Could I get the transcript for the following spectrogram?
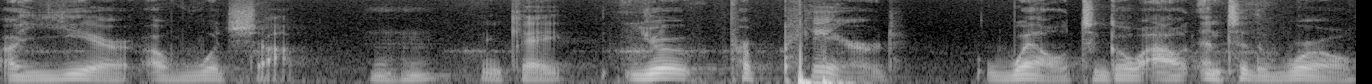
a year of woodshop mm-hmm. okay you're prepared well to go out into the world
